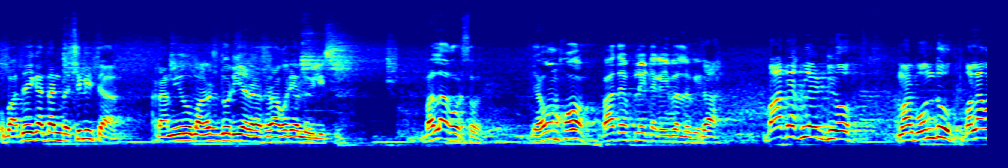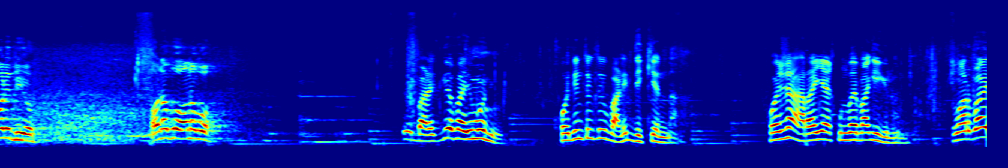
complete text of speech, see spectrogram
ও বাদে এখানে তান বেচিলি তা আর আমিও মানুষ দরিয়া বেড়াছড়া করিয়া লই লিছি ভালা করছ। এখন খ বাদ এক প্লেট টাকাইবার লগে। যা বাদ এক প্লেট দিও। আমার বন্ধু পালা করে দিও। অনব অনব। তুই বাড়িতে গিয়ে পাইমনি? কয়দিন থেকে তুই বাড়ির দেখিয়েন না। পয়সা হারাইয়া কোনবাই বাগি গেল তোমার ভাই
